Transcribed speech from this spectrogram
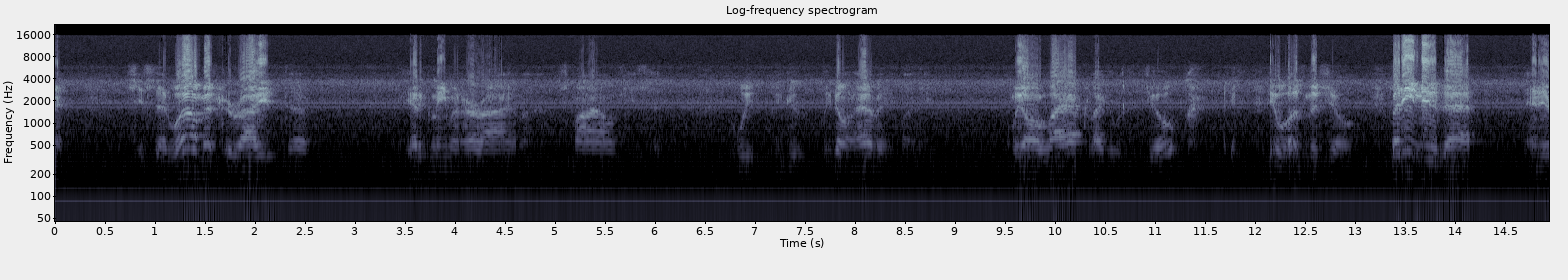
she said, well, Mr. Wright, uh, she had a gleam in her eye and a smile. And she said, we, we do, we don't have any money. We all laughed like it was a joke. it wasn't a joke. But he knew that, and he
